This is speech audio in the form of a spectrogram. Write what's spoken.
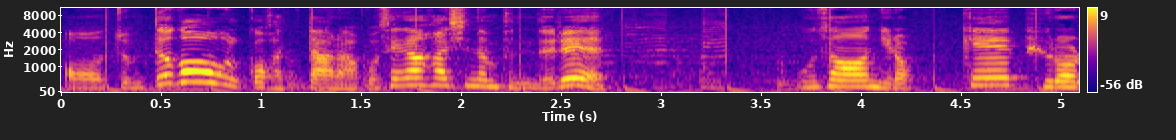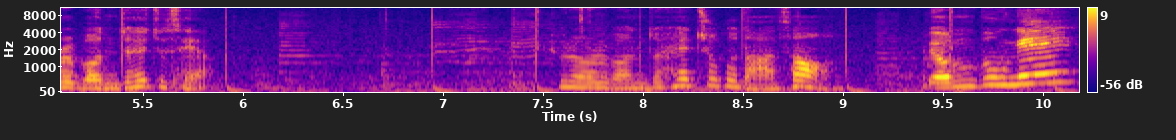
어, 좀 뜨거울 것 같다라고 생각하시는 분들은 우선 이렇게 뷰러를 먼저 해주세요. 뷰러를 먼저 해주고 나서 면봉에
